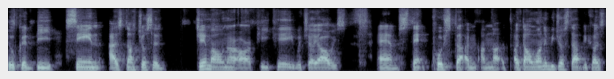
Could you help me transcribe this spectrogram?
who could be seen as not just a gym owner or a PT, which I always um st- push that I'm, I'm not I don't want to be just that because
